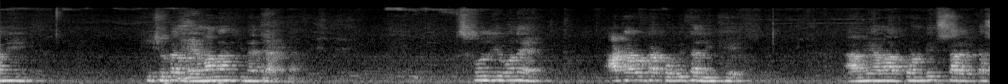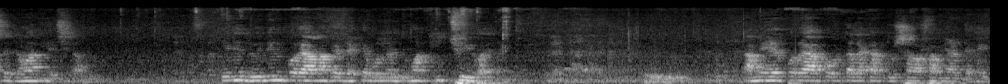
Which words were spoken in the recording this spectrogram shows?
আমি কিছুটা বেমানান কিনা জানি না। স্কুল জীবনে আঠারোটা কবিতা লিখে আমি আমার পণ্ডিত স্যারের কাছে জমা দিয়েছিলাম। তিনি দুই দিন পরে আমাকে ডেকে বললেন তোমার কিচ্ছুই হয় না। আমি এরপরে আর কবিতা লেখার দুঃসাহস আমি আর দেখাই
